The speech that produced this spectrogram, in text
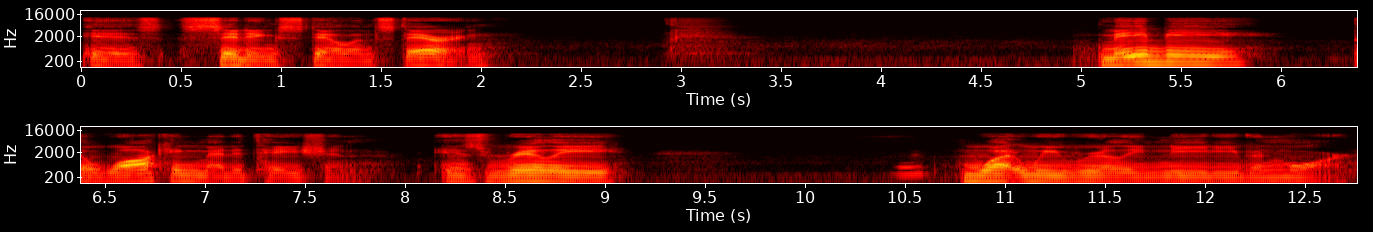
is sitting still and staring, maybe the walking meditation is really what we really need even more.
